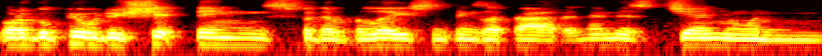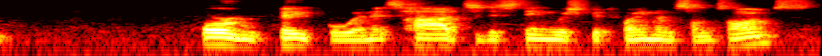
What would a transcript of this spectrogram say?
A lot of good people do shit things for their beliefs and things like that. And then there's genuine horrible people, and it's hard to distinguish between them sometimes.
